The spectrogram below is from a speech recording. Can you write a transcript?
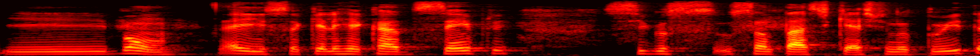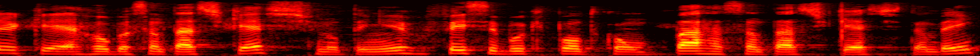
E, bom, é isso. Aquele recado sempre. Siga o Santasticast no Twitter, que é Santasticast, não tem erro. facebook.com.br Santasticast também.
